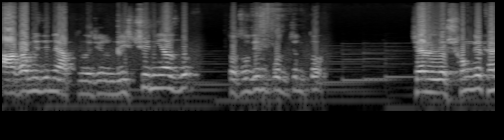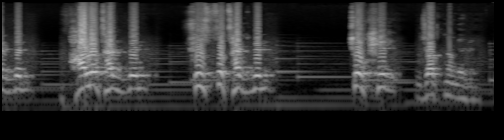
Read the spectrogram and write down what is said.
আগামী দিনে আপনাদের জন্য নিশ্চয়ই নিয়ে আসব। ততদিন পর্যন্ত চ্যানেলের সঙ্গে থাকবেন ভালো থাকবেন সুস্থ থাকবেন চোখের যত্ন নেবেন।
